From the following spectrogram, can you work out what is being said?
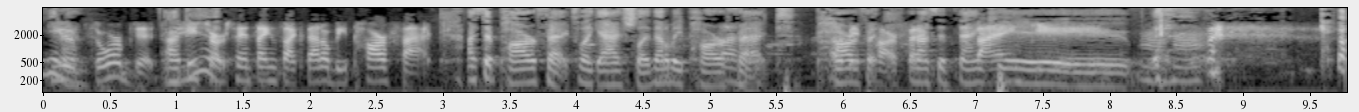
you You, know, absorbed it. Did I you did. start saying things like that'll be perfect? I said perfect, like Ashley. That'll be perfect, That'll be perfect. perfect. And I said thank, Thank you. Mm-hmm.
